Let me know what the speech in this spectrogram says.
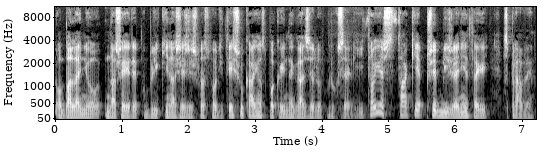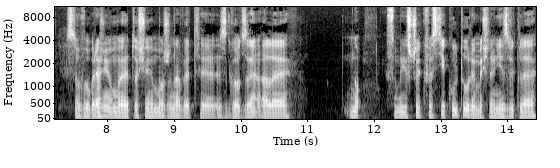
obaleniu naszej republiki, naszej Rzeczpospolitej, szukają spokojnego azylu w Brukseli. I to jest takie przybliżenie tej sprawy. Z tą wyobraźnią e, to się może nawet e, zgodzę, ale no, są jeszcze kwestie kultury, myślę, niezwykle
